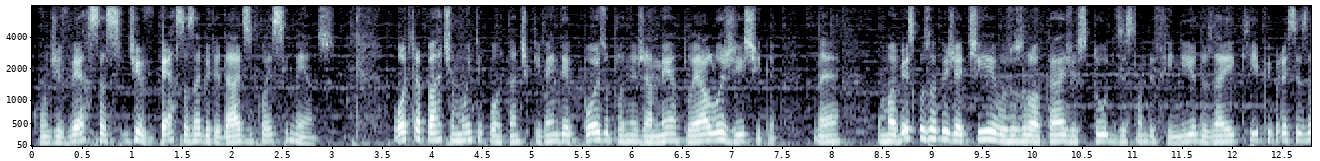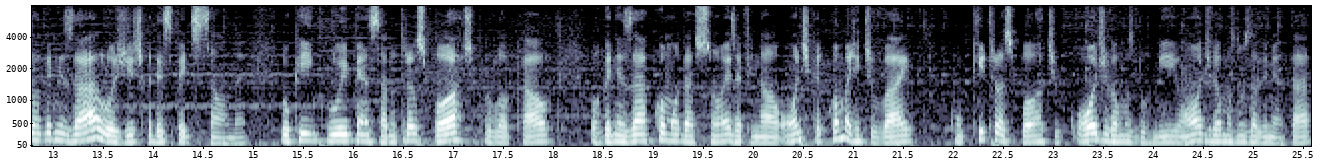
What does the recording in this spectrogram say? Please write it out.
com diversas, diversas habilidades e conhecimentos. Outra parte muito importante que vem depois do planejamento é a logística. Né? Uma vez que os objetivos, os locais de estudos estão definidos, a equipe precisa organizar a logística da expedição, né? o que inclui pensar no transporte para o local, organizar acomodações, afinal, onde, como a gente vai, com que transporte, onde vamos dormir, onde vamos nos alimentar,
